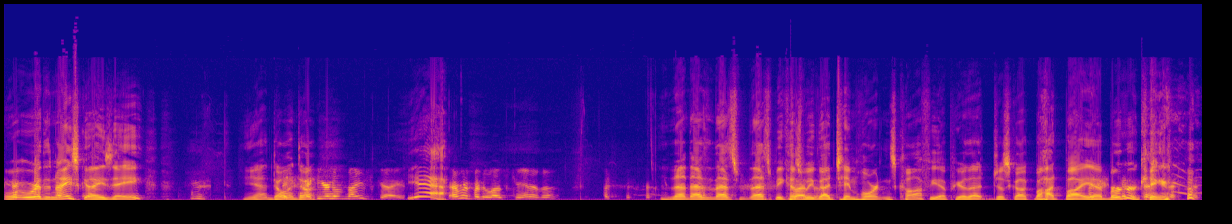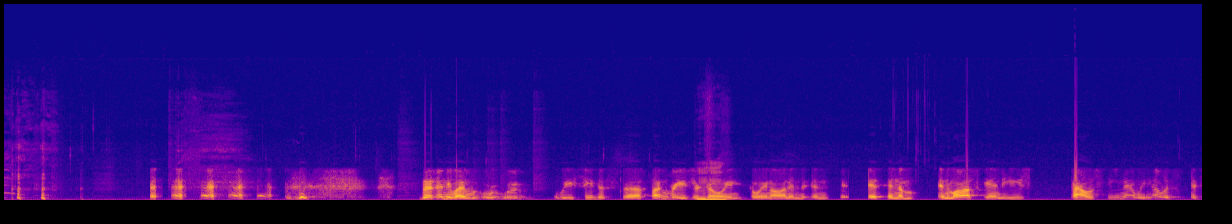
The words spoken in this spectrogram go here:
we're, we're the nice guys, eh? Yeah, don't don't. you're the nice guys. Yeah. everybody loves Canada. That, that's that's that's because we've got Tim Hortons coffee up here that just got bought by uh, Burger King. but anyway, we, we, we see this uh, fundraiser Mhm. going going on in in in the in the mosque, and he's Palestine. We know it's it's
